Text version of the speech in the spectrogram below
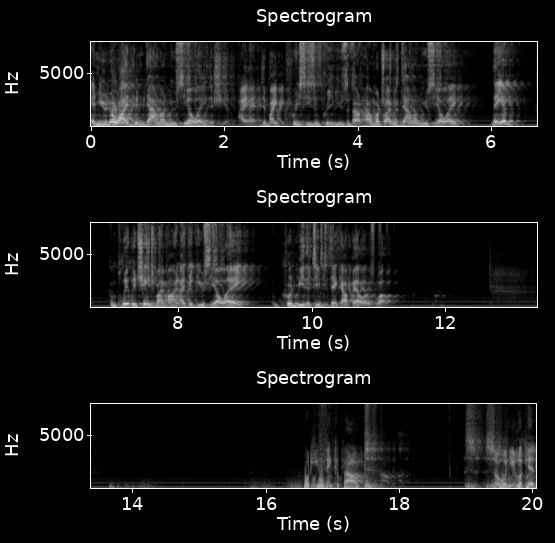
And you know I've been down on UCLA this year. I did my preseason previews about how much I was down on UCLA. They have completely changed my mind. I think UCLA could be the team to take out Baylor as well. What do you think about? So when you look at,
